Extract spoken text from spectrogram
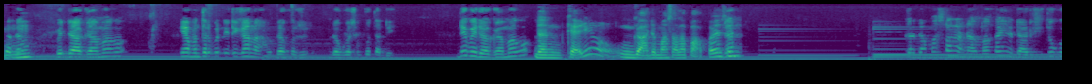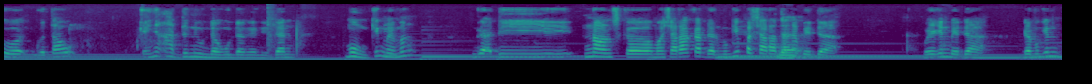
Ada mm. beda agama kok. Ya menteri pendidikan lah udah udah gue sebut tadi. Dia beda agama kok. Dan kayaknya nggak ada masalah apa apa ya dan nggak ada masalah nah makanya dari situ gue gue tahu kayaknya ada nih undang-undang ini. Dan mungkin memang nggak di announce ke masyarakat dan mungkin persyaratannya nah. beda. Gue yakin beda dan mungkin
